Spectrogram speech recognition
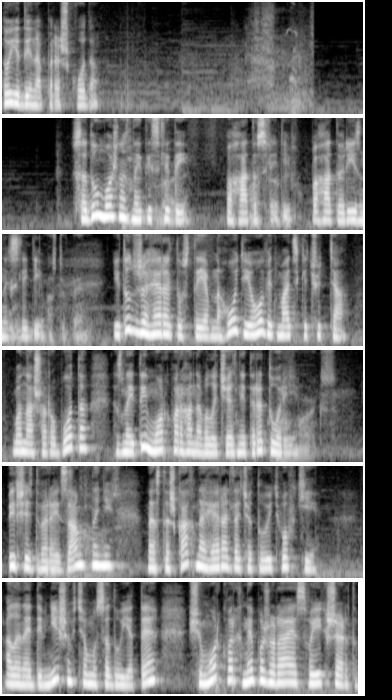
то єдина перешкода. В саду можна знайти сліди. Багато слідів, багато різних слідів. І тут вже Геральту стає в нагоді його відмацьке чуття, бо наша робота знайти Моркварга на величезній території. Більшість дверей замкнені, на стежках на Геральта чатують вовки. Але найдивнішим в цьому саду є те, що Моркварг не пожирає своїх жертв.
